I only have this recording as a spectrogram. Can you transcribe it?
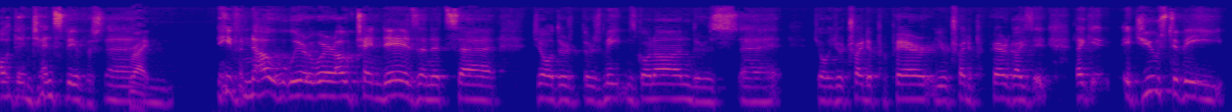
Oh, the intensity of it. Um, right. Even now, we're we're out ten days, and it's uh, you know there's there's meetings going on. There's uh, you know you're trying to prepare you're trying to prepare guys. It, like it, it, used to be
